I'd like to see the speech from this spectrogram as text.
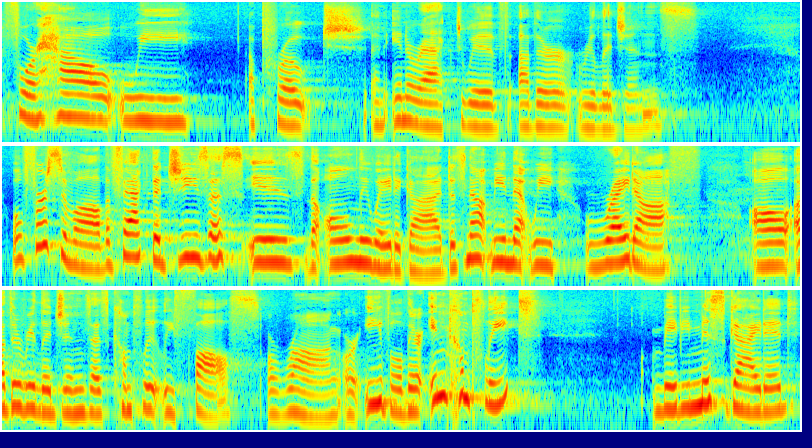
for how we approach and interact with other religions? Well, first of all, the fact that Jesus is the only way to God does not mean that we write off all other religions as completely false or wrong or evil. They're incomplete, maybe misguided,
